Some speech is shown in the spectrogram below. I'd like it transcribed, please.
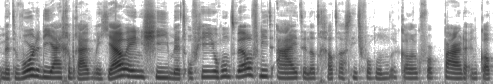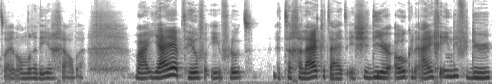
met de woorden die jij gebruikt, met jouw energie. Met of je je hond wel of niet aait. En dat geldt trouwens niet voor honden. Kan ook voor paarden en katten en andere dieren gelden. Maar jij hebt heel veel invloed. Tegelijkertijd is je dier ook een eigen individu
